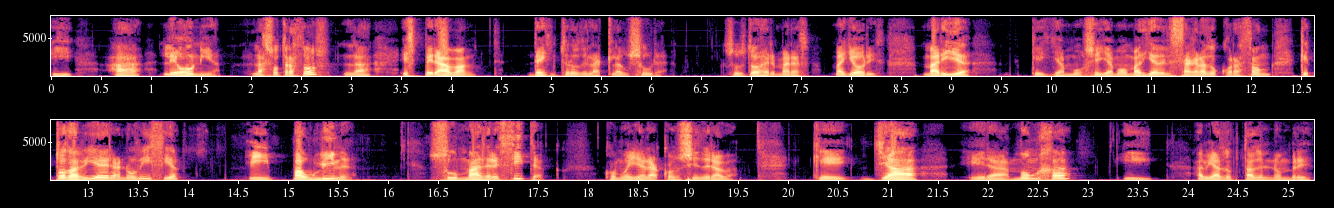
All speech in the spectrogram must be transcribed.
y a Leonia, las otras dos la esperaban dentro de la clausura. Sus dos hermanas mayores, María, que llamó, se llamó María del Sagrado Corazón, que todavía era novicia, y Paulina, su madrecita, como ella la consideraba, que ya era monja y había adoptado el nombre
